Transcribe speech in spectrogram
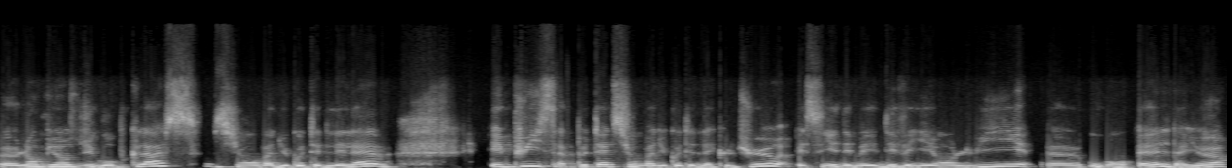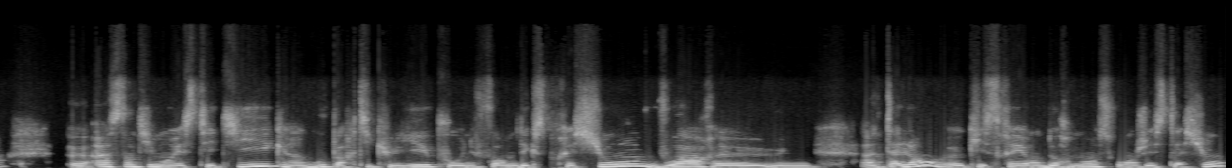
l'ambiance du groupe classe si on va du côté de l'élève. Et puis, ça peut être, si on va du côté de la culture, essayer d'éveiller en lui, ou en elle d'ailleurs, un sentiment esthétique, un goût particulier pour une forme d'expression, voire euh, un talent euh, qui serait en dormance ou en gestation.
